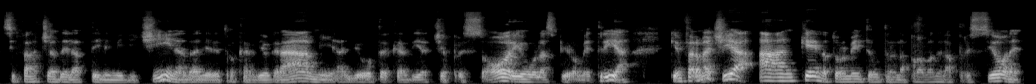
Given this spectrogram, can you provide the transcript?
si faccia della telemedicina, dagli elettrocardiogrammi agli holter cardiaci pressorio o la spirometria, che in farmacia anche, naturalmente oltre alla prova della pressione,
